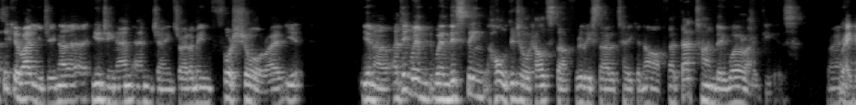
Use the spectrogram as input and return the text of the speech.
I think you're right, Eugene. Uh, Eugene and, and James, right? I mean, for sure, right? you know, I think when when this thing, whole digital health stuff, really started taking off, at that time they were ideas, right? Right.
